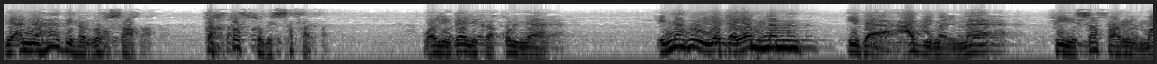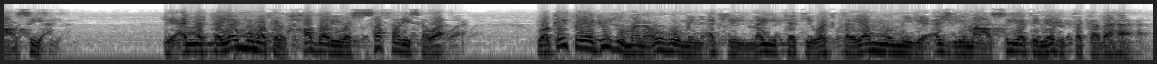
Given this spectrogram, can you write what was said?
لأن هذه الرخصة تختص بالسفر. ولذلك قلنا إنه يتيمم إذا عدم الماء في سفر المعصية لأن التيمم في الحضر والسفر سواء. وكيف يجوز منعه من أكل الميتة والتيمم لأجل معصية ارتكبها؟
